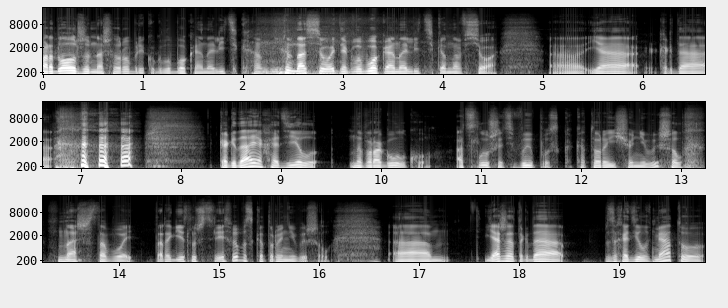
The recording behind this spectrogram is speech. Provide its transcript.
продолжим нашу рубрику «Глубокая аналитика». У нас сегодня глубокая аналитика на все. А, я, когда... когда я ходил на прогулку отслушать выпуск, который еще не вышел, наш с тобой, дорогие слушатели, есть выпуск, который не вышел. Я же тогда заходил в мяту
